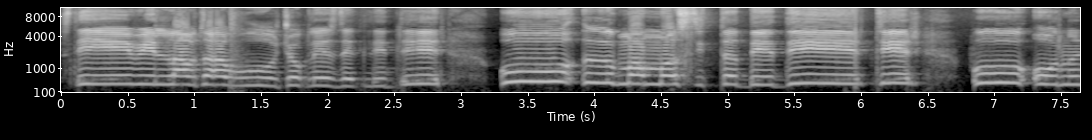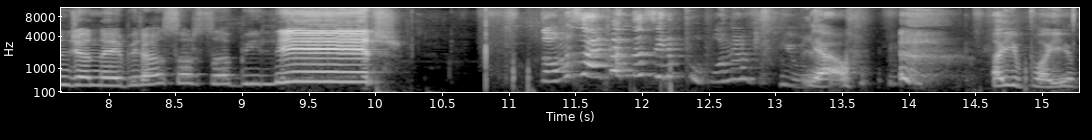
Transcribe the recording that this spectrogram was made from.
Steven Love tavuğu çok lezzetlidir. U ı mamasita dedirtir. U onun canı biraz sarsabilir. Domuz arkanda senin poponu öpüyor. Ya Ayıp ayıp.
